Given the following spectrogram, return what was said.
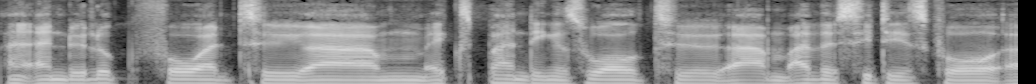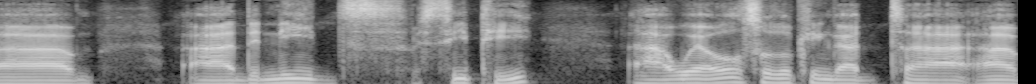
and we look forward to um, expanding as well to um, other cities for um, uh, the needs city. Uh, we're also looking at uh, uh,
